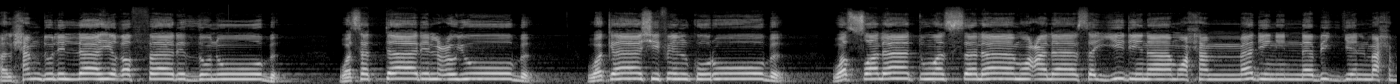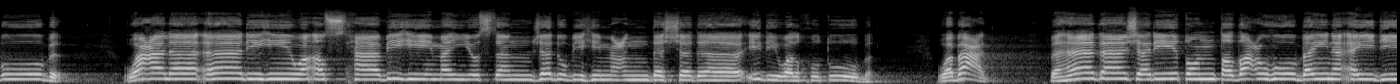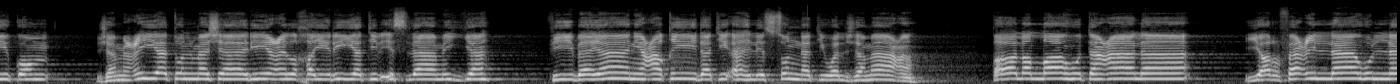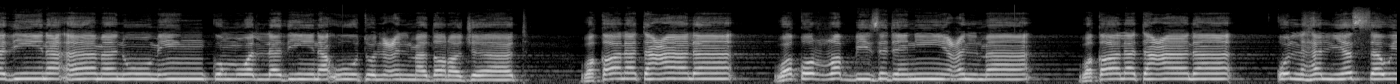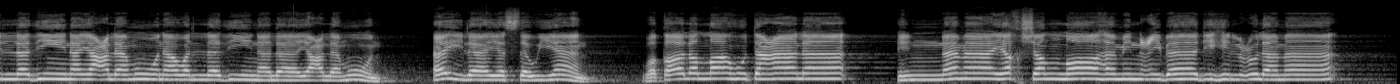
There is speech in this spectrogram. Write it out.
الحمد لله غفار الذنوب وستار العيوب وكاشف الكروب والصلاة والسلام على سيدنا محمد النبي المحبوب وعلى آله وأصحابه من يستنجد بهم عند الشدائد والخطوب. وبعد فهذا شريط تضعه بين أيديكم جمعية المشاريع الخيرية الإسلامية في بيان عقيدة أهل السنة والجماعة. قال الله تعالى يرفع الله الذين آمنوا منكم والذين أوتوا العلم درجات وقال تعالى وقل رب زدني علما وقال تعالى قل هل يستوي الذين يعلمون والذين لا يعلمون أي لا يستويان وقال الله تعالى إنما يخشى الله من عباده العلماء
